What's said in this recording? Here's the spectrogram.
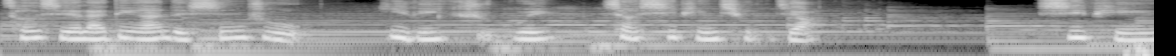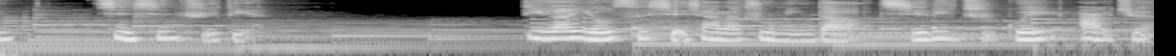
曾携来定安的新著《一礼指归》向西平请教，西平尽心指点，定安由此写下了著名的《齐礼指归》二卷。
